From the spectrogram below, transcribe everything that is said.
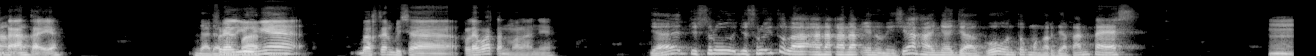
angka-angka ya. Nggak ada Value-nya bahkan bisa kelewatan malahnya. Ya, justru justru itulah anak-anak Indonesia hanya jago untuk mengerjakan tes Hmm.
